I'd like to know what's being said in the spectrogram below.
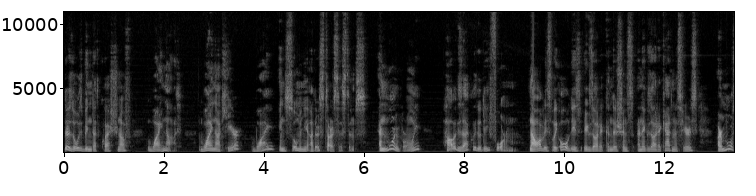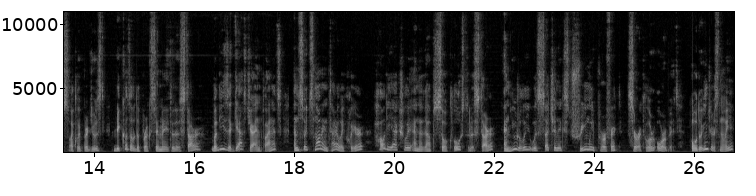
there's always been that question of why not? Why not here? Why in so many other star systems? And more importantly, how exactly do they form? Now, obviously, all these exotic conditions and exotic atmospheres are most likely produced because of the proximity to the star, but these are gas giant planets, and so it's not entirely clear how they actually ended up so close to the star, and usually with such an extremely perfect circular orbit. Although interestingly,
